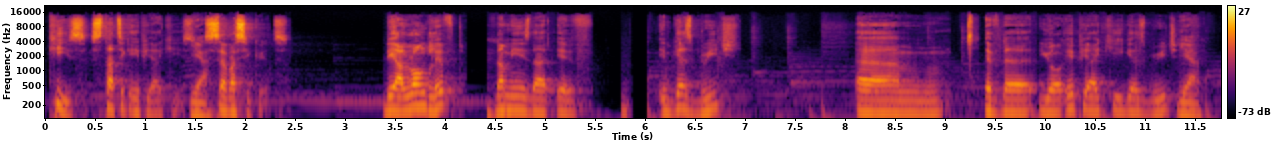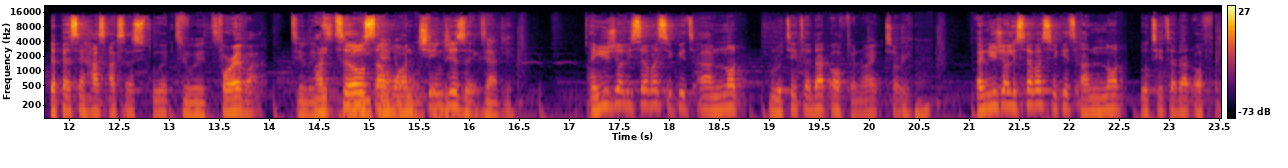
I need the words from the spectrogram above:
Keys, static API keys, Yeah. server secrets. They are long lived. That means that if it gets breached, um, if the your API key gets breached, Yeah. the person has access to it To it forever. Until someone changes it. Exactly. And usually server secrets are not rotated that often, right? Sorry. Mm-hmm. And usually server secrets are not rotated that often.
